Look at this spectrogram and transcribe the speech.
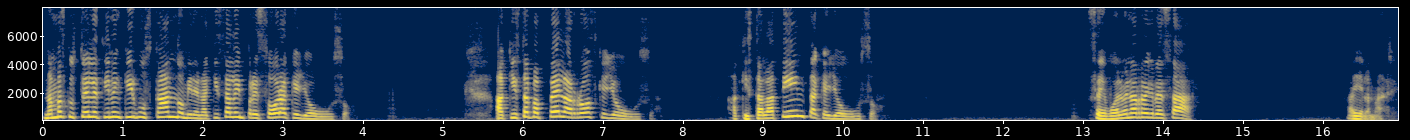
Nada más que ustedes le tienen que ir buscando. Miren, aquí está la impresora que yo uso. Aquí está el papel arroz que yo uso. Aquí está la tinta que yo uso se vuelven a regresar. Ahí en la madre.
